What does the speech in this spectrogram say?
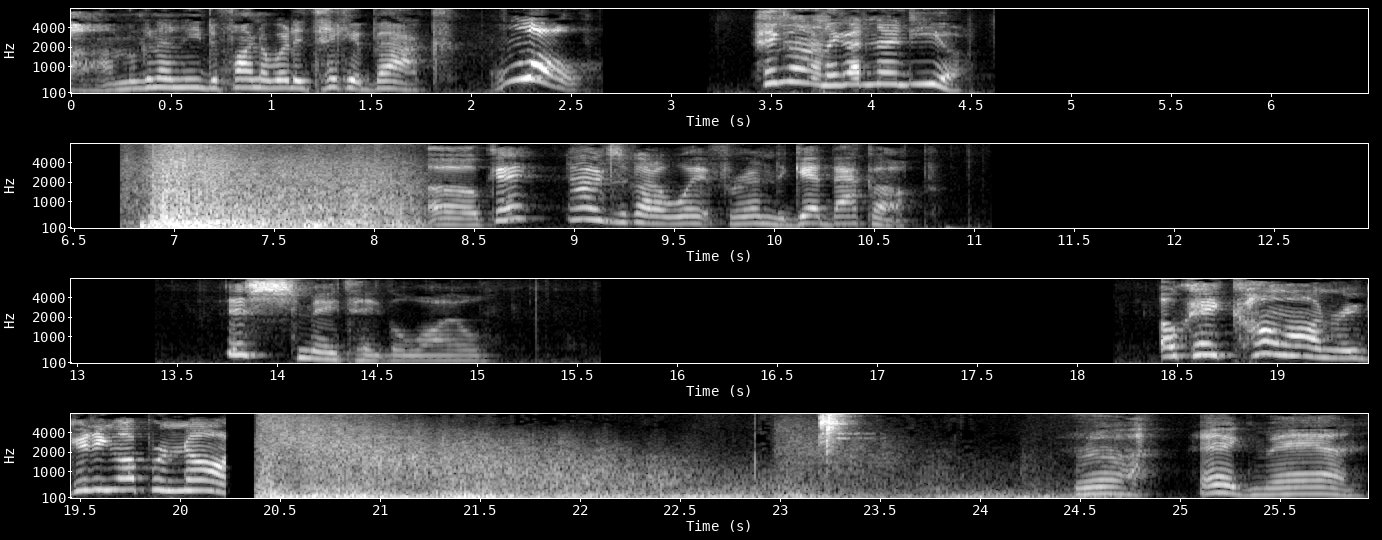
I'm gonna need to find a way to take it back. Whoa! Hang on, I got an idea. Okay, now I just gotta wait for him to get back up. This may take a while. Okay, come on, are you getting up or not? Ugh, Eggman.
